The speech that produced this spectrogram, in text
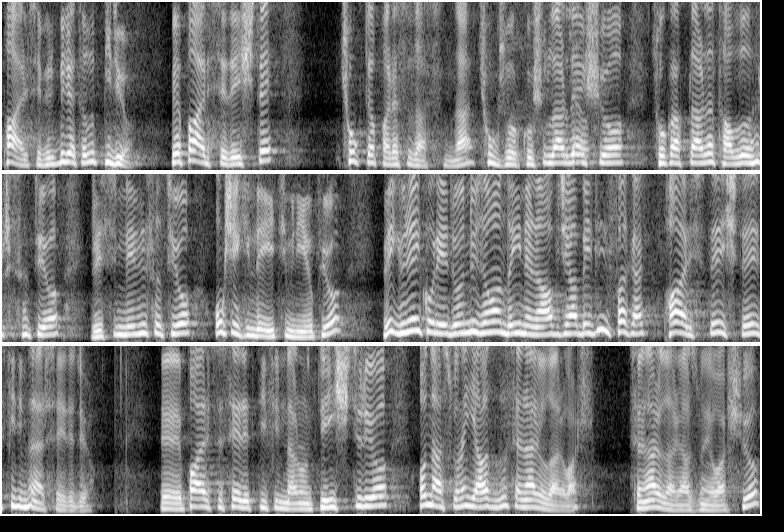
Paris'e bir bilet alıp gidiyor. Ve Paris'te de işte çok da parasız aslında. Çok zor koşullarda yaşıyor. Sokaklarda tabloları satıyor. Resimlerini satıyor. O şekilde eğitimini yapıyor. Ve Güney Kore'ye döndüğü zaman da yine ne yapacağı belli değil. Fakat Paris'te işte filmler seyrediyor. Ee, Paris'te seyrettiği filmler onu değiştiriyor. Ondan sonra yazdığı senaryolar var. Senaryolar yazmaya başlıyor.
